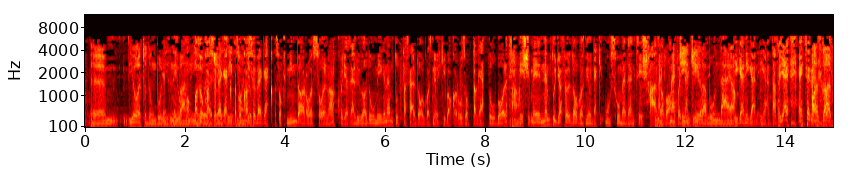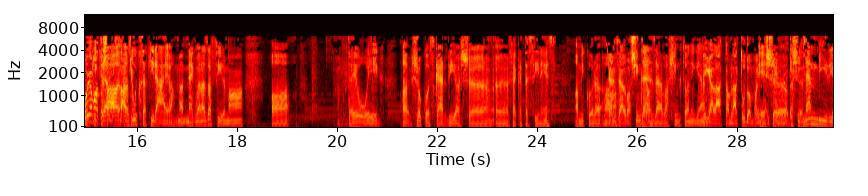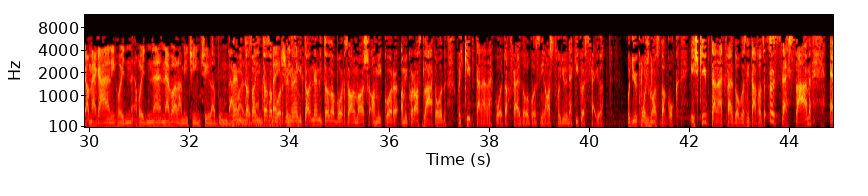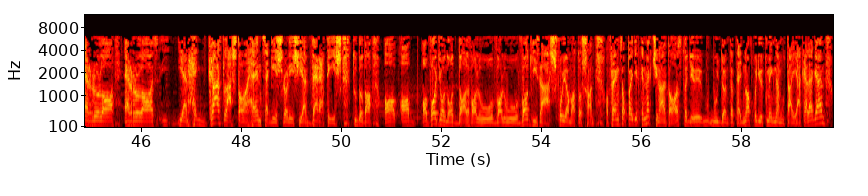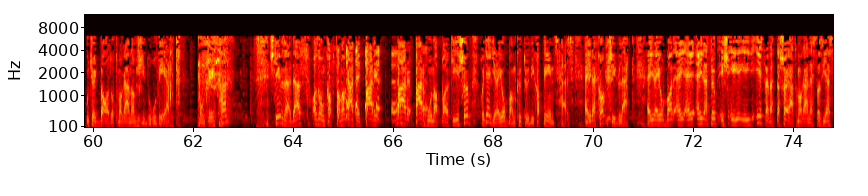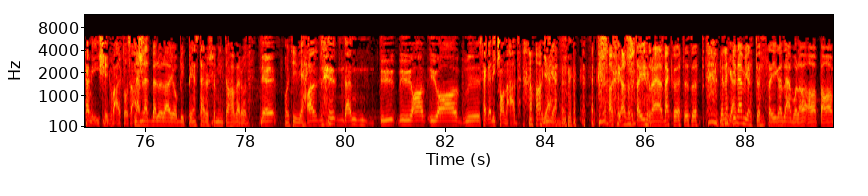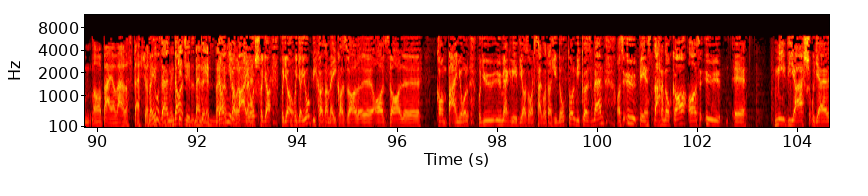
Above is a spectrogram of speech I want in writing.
ö, jól tudunk bulizni van. Azok a, szövegek, azok a szövegek, azok mind arról szólnak, hogy az előadó még nem tudta feldolgozni, hogy kivakarózott a gettóból, Aha. és nem tudja feldolgozni, hogy neki úszómedencés háza meg, van. Meg neki, bundája. Igen, igen, igen. Tehát, hogy e- egyszerűen Azzal folyamatosan azt látjuk. Az utca királya. Megvan az a film, a, a te jó ég, a sok Oscar díjas ö, ö, fekete színész, amikor a, Denzel Washington? Denzel Washington, igen. Igen, láttam, lát, tudom, hogy és, és így nem bírja megállni, hogy ne, hogy ne, ne valami csincsilla bundában nem itt, az a, itt az a bor, nem, itt a, nem itt az a borzalmas, amikor, amikor azt látod, hogy képtelenek voltak feldolgozni azt, hogy ő nekik összejött hogy ők most mhm. gazdagok. És képtelenek feldolgozni, tehát az összes szám erről, a, erről az ilyen gátlástalan hencegésről és ilyen veretés, tudod, a, a, a, a vagyonoddal való, való vagizás folyamatosan. A Frank Zappa egyébként megcsinálta azt, hogy ő úgy döntött egy nap, hogy őt még nem utálják elegen, úgyhogy beadott magának zsidó vért. Konkrétan. És képzeld el, azon kapta magát egy pár, pár, pár hónappal később, hogy egyre jobban kötődik a pénzhez. Egyre kapzsibb lett. Egyre jobban, egy, egyre több, és így észrevette saját magán ezt az ilyen személyiségváltozást. Nem lett belőle a jobbik pénztárosa, mint a haverod? De, hogy hívják? A, de, ő, ő, a, ő a szegedi csanád. ugye? Igen. Aki azóta Izraelbe költözött. De neki Igen. nem jött össze igazából a, a, a, a pályaválasztás. Na jó, de, de, de, de, de annyira bájos, hogy a, hogy, a, hogy a jobbik az, amelyik azzal, azzal kampányol, hogy ő, ő megvédi az országot a zsidóktól, miközben az ő pénztárnoka, az ő médiás, ugye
